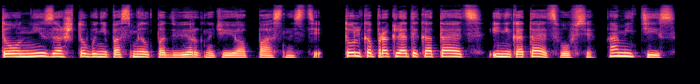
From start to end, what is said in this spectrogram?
то он ни за что бы не посмел подвергнуть ее опасности. Только проклятый катаец и не катаец вовсе, а метис.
